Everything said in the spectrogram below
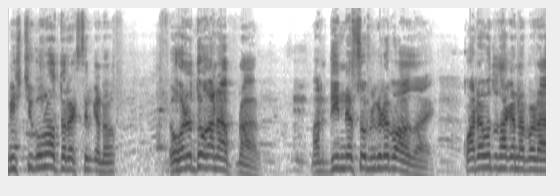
মিষ্টি কুমড়ো অত রাখছেন কেন? ওখানে দোকানে আপনার। মানে দিন দিনের চব্বিশ ঘণ্টা পাওয়া যায়। কটার মতো থাকেন আপনারা?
